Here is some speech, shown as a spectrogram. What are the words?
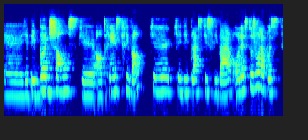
euh, il y a des bonnes chances qu'en te réinscrivant, qu'il y ait des places qui se libèrent. On laisse toujours la possibilité.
